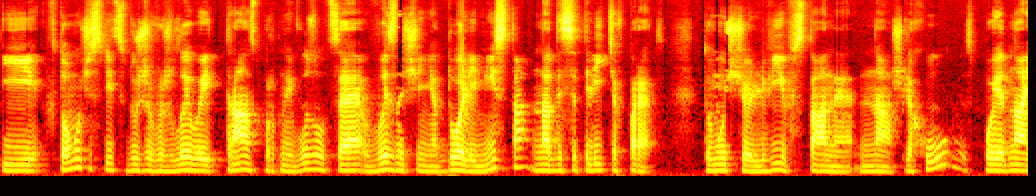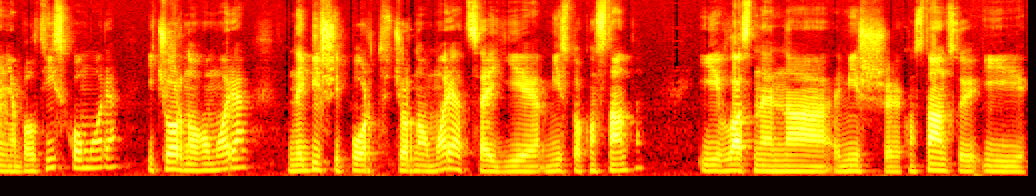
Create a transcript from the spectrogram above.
І в тому числі це дуже важливий транспортний вузол це визначення долі міста на десятиліття вперед. Тому що Львів стане на шляху поєднання Балтійського моря і Чорного моря. Найбільший порт Чорного моря це є місто Константа. І, власне, на між Констанцією і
